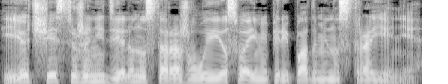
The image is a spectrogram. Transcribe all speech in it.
Ее честь уже неделю настораживала ее своими перепадами настроения.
